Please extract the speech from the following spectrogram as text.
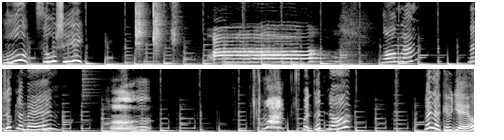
Ồ, sushi. Ngon lắm. Nó rất là mềm. Mình thích nó. Nó là kẹo dẻo.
